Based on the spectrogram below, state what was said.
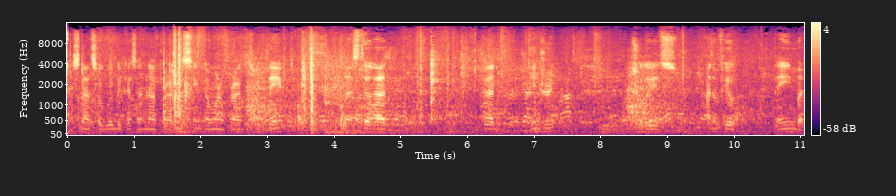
it's not so good because I'm not practicing. I want to practice with team. And I still had had injury. Actually, it's, I don't feel pain, but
